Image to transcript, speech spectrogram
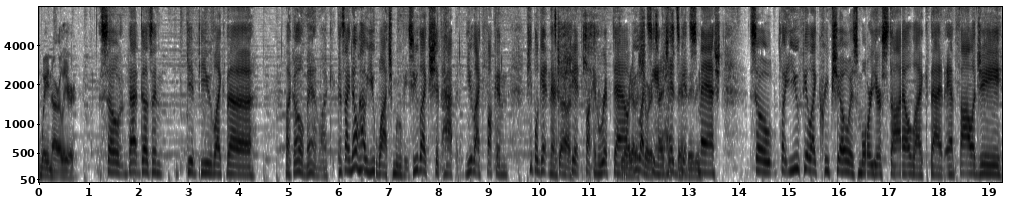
way gnarlier. so that doesn't give you like the like oh man like because i know how you watch movies you like shit happening you like fucking people getting their got- uh, shit fucking ripped out you like seeing heads span, getting baby. smashed so but you feel like creep show is more your style like that anthology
